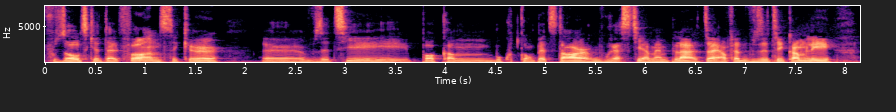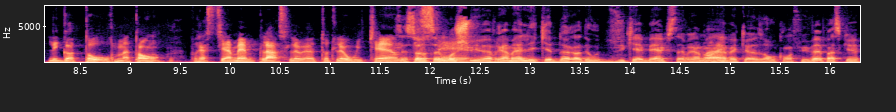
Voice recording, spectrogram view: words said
Vous autres, ce qui était le fun, c'est que euh, vous étiez pas comme beaucoup de compétiteurs, vous restiez à même place. En fait, vous étiez comme les, les gars de tour, mettons. Vous restiez à même place le- tout le week-end. C'est ça, moi je suivais vraiment l'équipe de rodéo du Québec, c'était vraiment Ouais. avec eux autres qu'on suivait parce que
